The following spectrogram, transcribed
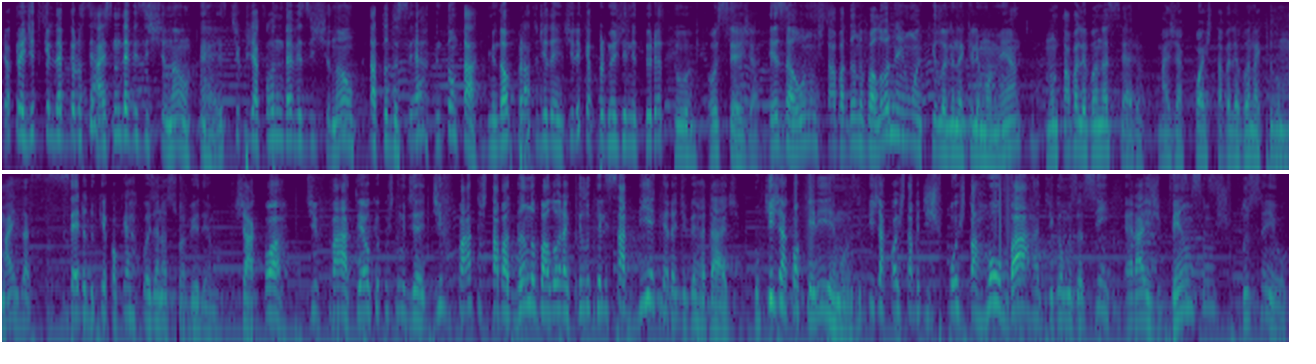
Eu acredito que ele deve ter falado assim: Ah, isso não deve existir, não. Esse tipo de acordo não deve existir, não. Tá tudo certo? Então tá, me dá o prato de lentilha que a primogenitura é tua. Ou seja, Esaú não estava dando valor nenhum àquilo ali naquele momento, não estava levando a sério. Mas Jacó estava levando aquilo mais a sério do que qualquer coisa na sua vida, irmão. Jacó, de fato, é o que eu costumo dizer, de fato estava dando valor àquilo que ele sabia que era de verdade. O que Jacó queria, irmãos, o que Jacó estava disposto a roubar, digamos assim, eram as bênçãos do Senhor.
